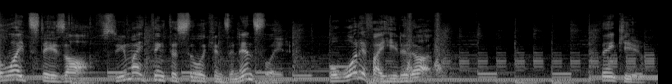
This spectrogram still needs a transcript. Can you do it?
The light stays off, so you might think the silicon's an insulator. But what if I heat it up? Thank you.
